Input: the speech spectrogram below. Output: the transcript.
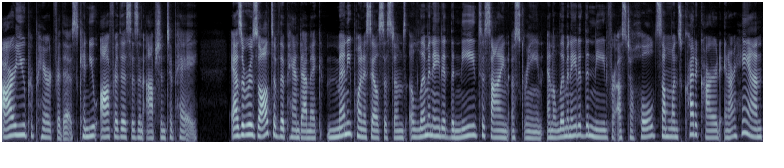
Are you prepared for this? Can you offer this as an option to pay? As a result of the pandemic, many point of sale systems eliminated the need to sign a screen and eliminated the need for us to hold someone's credit card in our hand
